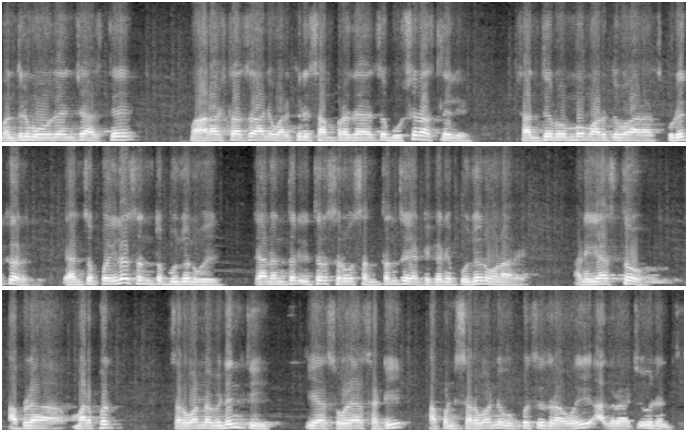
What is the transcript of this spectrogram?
मंत्री महोदयांच्या हस्ते महाराष्ट्राचं आणि वारकरी संप्रदायाचं भूषण असलेले शांतीब्रह्म मारुती महाराज कुरेकर यांचं पहिलं संत पूजन होईल. त्यानंतर इतर सर्व संतांचं या ठिकाणी पूजन होणार आहे. आणि यास्तव आपल्या मार्फत सर्वांना विनंती या सोहळ्यासाठी आपण सर्वांनी उपस्थित राहावं ही आग्रहाची विनंती.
